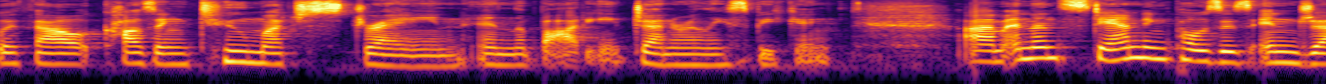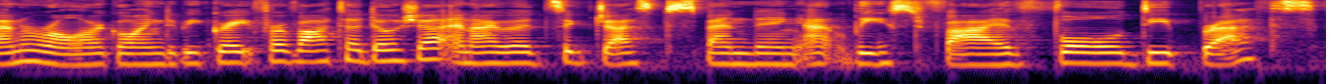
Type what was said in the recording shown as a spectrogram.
without causing too much strain in the body, generally speaking. Um, and then standing poses in general are going to be great for Vata dosha, and I would suggest spending at least five full deep breaths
